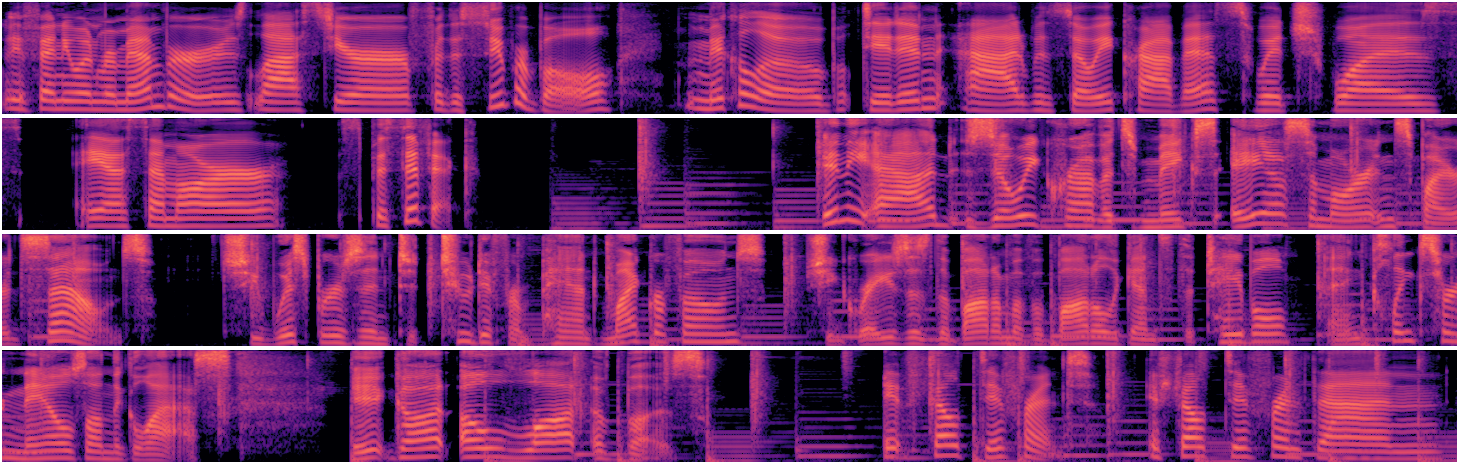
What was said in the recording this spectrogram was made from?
If anyone remembers last year for the Super Bowl, Michelob did an ad with Zoe Kravitz, which was ASMR specific. In the ad, Zoe Kravitz makes ASMR inspired sounds. She whispers into two different panned microphones, she grazes the bottom of a bottle against the table, and clinks her nails on the glass. It got a lot of buzz. It felt different. It felt different than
